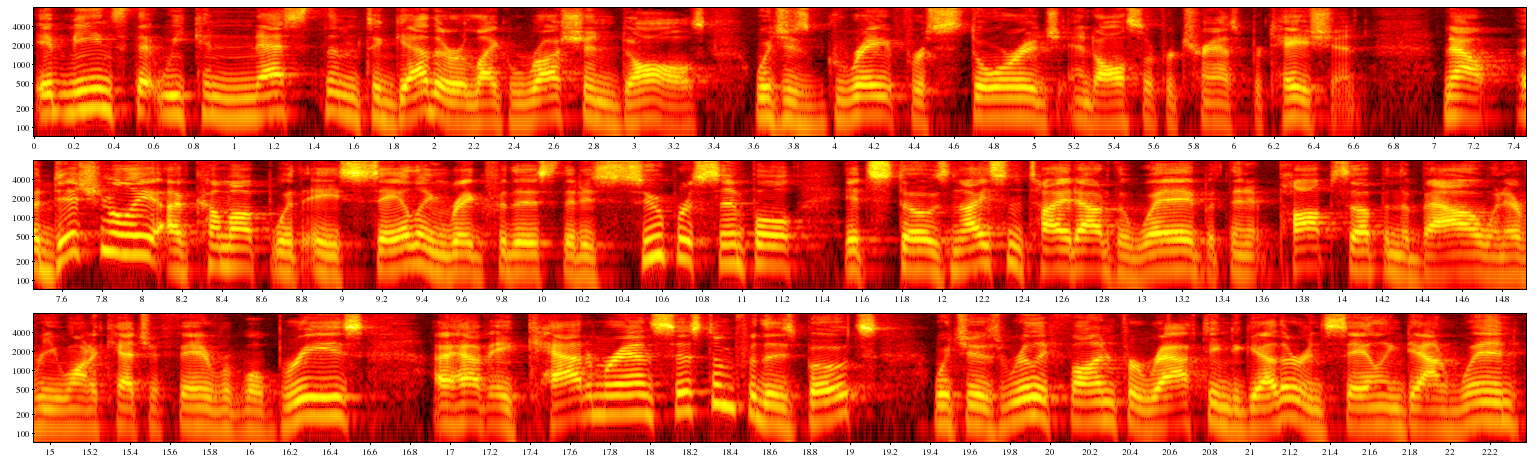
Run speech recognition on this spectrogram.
it means that we can nest them together like Russian dolls, which is great for storage and also for transportation. Now, additionally, I've come up with a sailing rig for this that is super simple. It stows nice and tight out of the way, but then it pops up in the bow whenever you want to catch a favorable breeze. I have a catamaran system for these boats, which is really fun for rafting together and sailing downwind.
